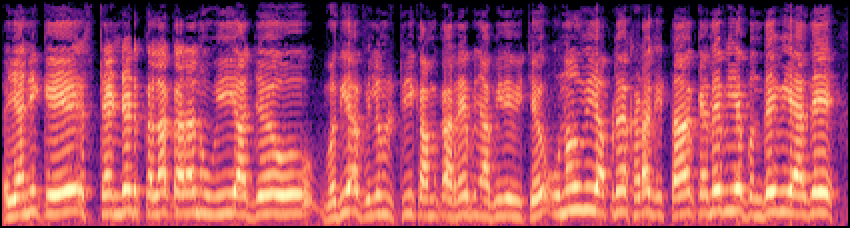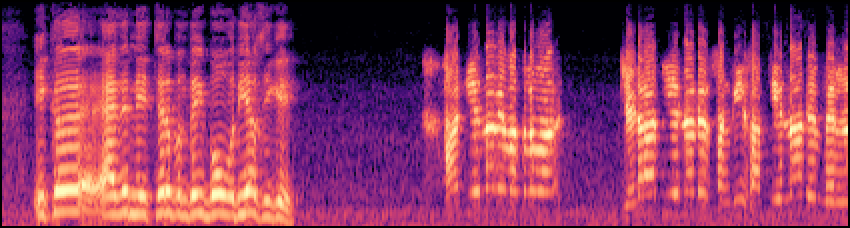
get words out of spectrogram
ਯਾਨੀ ਕਿ ਸਟੈਂਡਰਡ ਕਲਾਕਾਰਾਂ ਨੂੰ ਵੀ ਅੱਜ ਉਹ ਵਧੀਆ ਫਿਲਮ ਇੰਡਸਟਰੀ ਕੰਮ ਕਰ ਰਹੇ ਪੰਜਾਬੀ ਦੇ ਵਿੱਚ ਉਹਨਾਂ ਨੂੰ ਵੀ ਆਪਣੇ ਖੜਾ ਕੀਤਾ ਕਹਿੰਦੇ ਵੀ ਇਹ ਬੰਦੇ ਵੀ ਐਜ਼ ਏ ਇੱਕ ਐਜ਼ ਏ ਨੇਚਰ ਬੰਦੇ ਹੀ ਬਹੁਤ ਵਧੀਆ ਸੀਗੇ। ਹਾਂਜੀ ਇਹਨਾਂ ਨੇ ਮਤਲਬ ਜਿਹੜਾ ਵੀ ਇਹਨਾਂ ਦੇ ਸੰਗੀ ਸਾਥੀ ਇਹਨਾਂ ਦੇ ਮਿਲਣ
